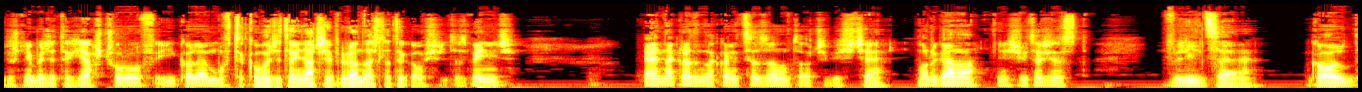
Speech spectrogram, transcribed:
już nie będzie tych jaszczurów i golemów, tylko będzie to inaczej wyglądać, dlatego musieli to zmienić. E, nagrody na koniec sezonu to oczywiście Morgana. Jeśli ktoś jest w lidze Gold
